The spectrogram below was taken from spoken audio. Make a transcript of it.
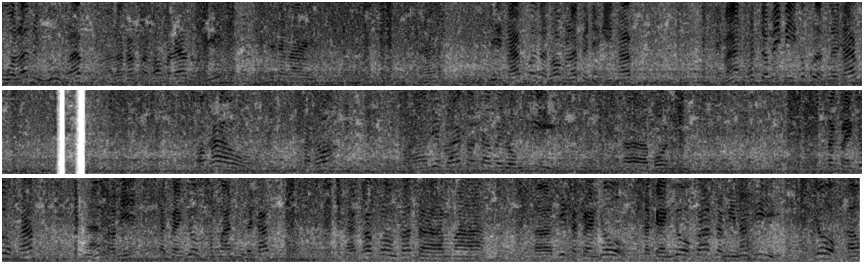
ตัวละหนึ่งลูกครับเอาละครับกระทาะมาแล้วดูนี้เป็นยังไงนะนี่ครับเมื่อกระทาะมาแล้วเป็นอย่างนี้ครับเห็นไหมถ้าจะไม่มีก็เปลือกเลยครับพอเข้ากระทาะมาเรียบร้อยก็จะไปลงที่บนตะแกรงโยกครับนะตอนนี้ตะแกรงโยกทำงานอยู่นะครับนะข้าวกล้องก็จะมาที่ตะแกรงโยกตะแกรงโยกก็จะมีหน้าที่โยกเอา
